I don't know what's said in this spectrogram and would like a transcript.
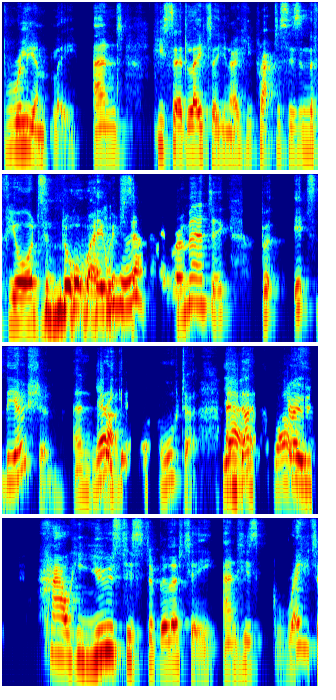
brilliantly and he said later, you know, he practices in the fjords in Norway, which mm-hmm. sounds romantic, but it's the ocean and yeah. they get water. Yeah, and that shows how he used his stability and his great,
